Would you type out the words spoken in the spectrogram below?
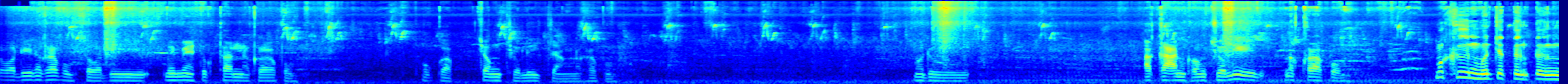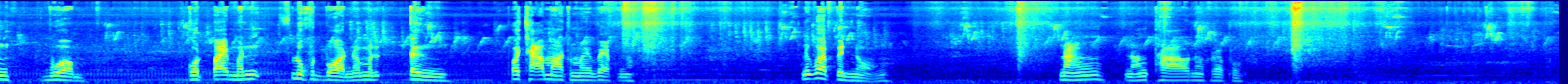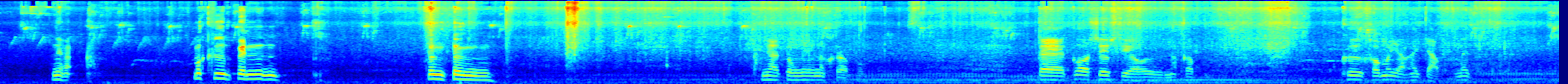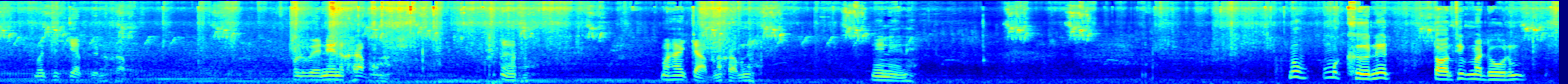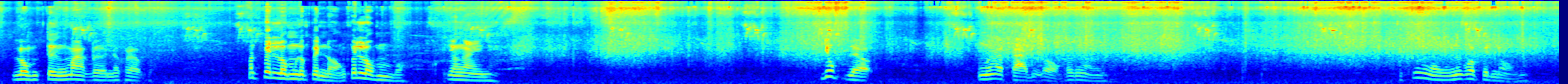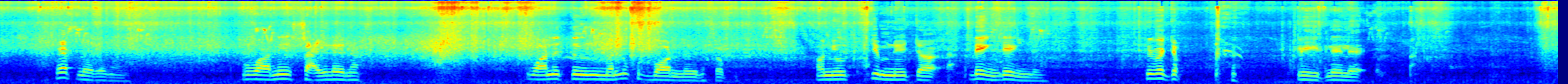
สวัสดีนะครับผมสวัสดีแม่แม่ๆทุกท่านนะครับผมพบกับช่องเชอรี่จังนะครับผม มาดูอาการของเชอรี่นะครับผม เมื่อคืนเหมือนจะตึงๆบวม กดไปเหมือนลูกฟุตบอลนะมันตึงพอเช้ามาทำไมแวบเนาะนึกว่าเป็นหนอง หนังหนังเท้านะครับผม เนี่ยเมื่อคืนเป็นตึงๆเนี่ยตรงนี้นะครับผมแต่ก็เสียวๆนะครับ คือเขาไม่อยากให้จับไม่มันจะเจ็บอยู่นะครับ บริเวณนี้นะครับผมไม่ให้จับนะครับนี่นี่นี่นี่เมื่อเมื่อคืนนี่ ตอนที่มาดูลมตึงมากเลยนะครับ มันเป็นลมหรือเป็นหนองเป็นลมบ่ยังไงนี่ยุบแล้วเหมือนอากาศมันออกได้ไงก็งงนึกว่าเป็นหนองแวบเลยได้ไงเมื่อวานนี้ใสเลยนะวานนี้ตึงเหมือนลูกฟุตบอลเลยนะครับเอานิ้วจิ้มนี่จะเด้งเด้งเลยคิดว่าจะ กรีดเลยแหละ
